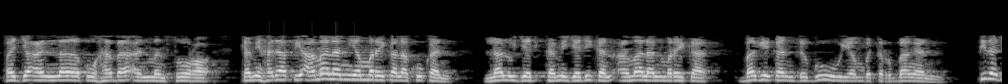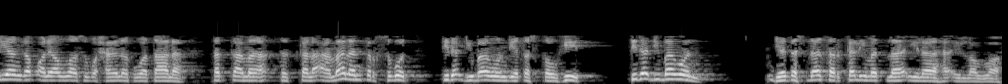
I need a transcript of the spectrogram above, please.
faj'alnahu haba'an mansura." Kami hadapi amalan yang mereka lakukan, lalu kami jadikan amalan mereka bagikan debu yang berterbangan. Tidak dianggap oleh Allah Subhanahu wa taala tatkala, amalan tersebut tidak dibangun di atas tauhid, tidak dibangun di atas dasar kalimat la ilaha illallah.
